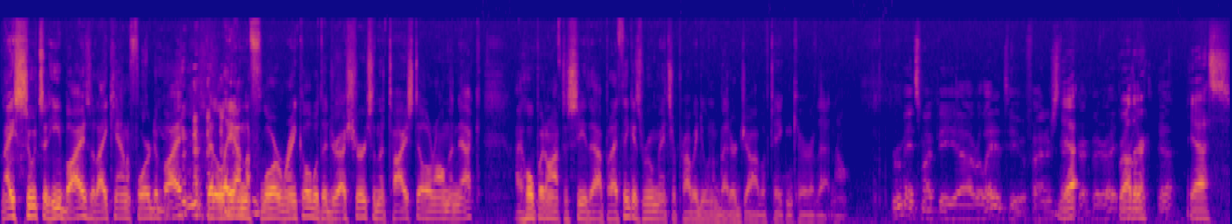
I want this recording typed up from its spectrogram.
nice suits that he buys that I can't afford to buy that lay on the floor wrinkled with the dress shirts and the tie still around the neck. I hope I don't have to see that, but I think his roommates are probably doing a better job of taking care of that now. Roommates might be uh, related to you, if I understand Yeah. correctly, right? Brother. Yeah. yes.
